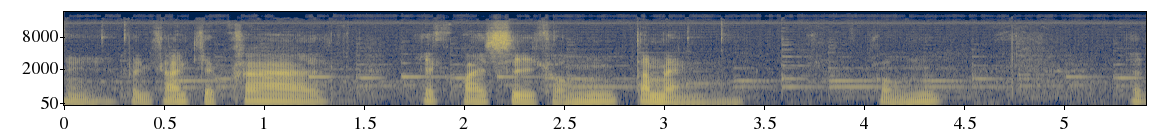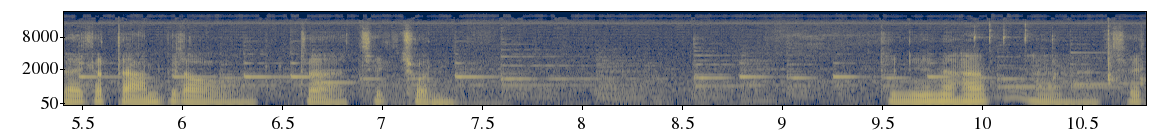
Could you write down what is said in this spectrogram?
นี่เป็นการเก็บค่า x y z ของตำแหน่งของใดๆก็ตามที่เราจะเช็คชน ทีนี้นะครับเช็ค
